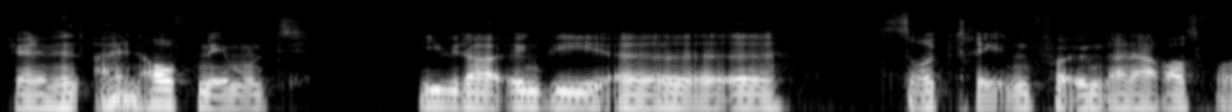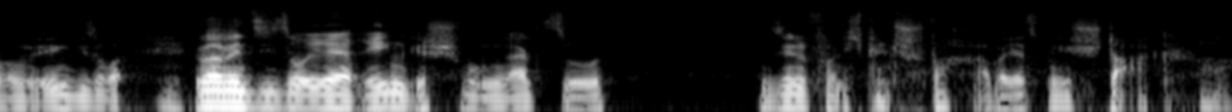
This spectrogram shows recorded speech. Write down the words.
Ich werde mit allen aufnehmen und nie wieder irgendwie äh, äh, äh, zurücktreten vor irgendeiner Herausforderung. Irgendwie so. Immer wenn sie so ihre Reden geschwungen hat, so im Sinne von ich bin schwach, aber jetzt bin ich stark. Oh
